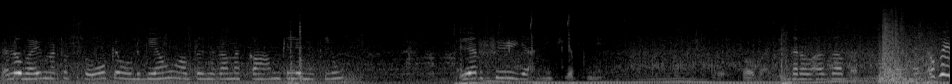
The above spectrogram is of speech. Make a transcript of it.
चलो भाई, मैं तो सो के उठ गया हूँ, अब ज़रा मैं काम के लिए निकलूँ। एयरफील्ड जानी थी अपने। तो भाई, दरवाज़ा बंद अबे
